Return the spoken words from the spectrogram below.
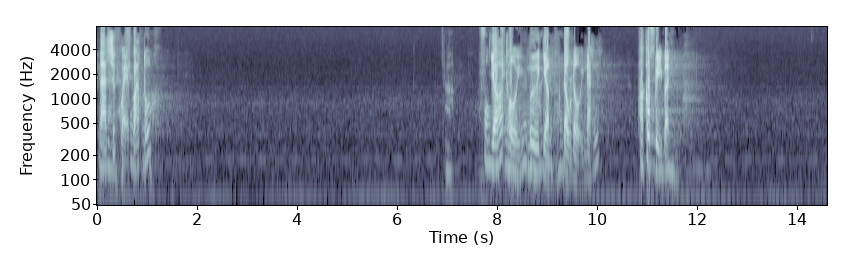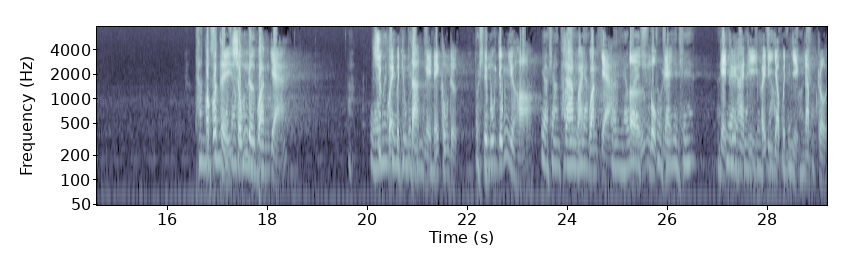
ta sức khỏe quá tốt. gió thổi mưa dầm đầu đội nắng. Họ không bị bệnh. Họ có thể sống nơi quan giả sức khỏe của chúng ta ngày nay không được. Nếu muốn giống như họ ra ngoài quan giả ở một ngày. ngày thứ hai thì phải đi vào bệnh viện nằm rồi.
